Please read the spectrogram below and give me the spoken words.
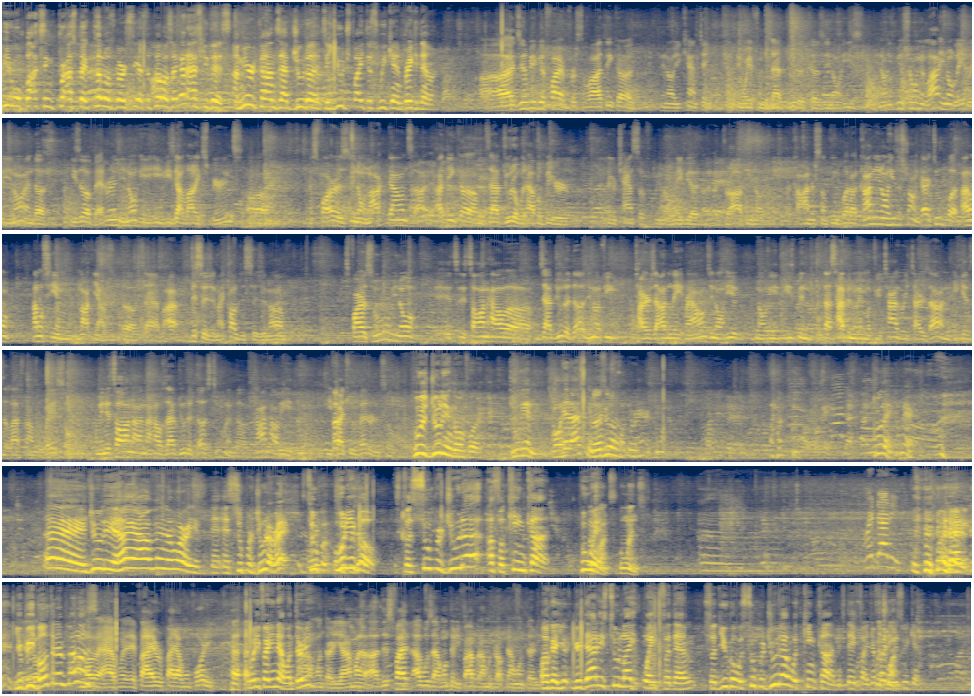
I'm here with boxing prospect Pelos Garcia. So Pelos, I gotta ask you this: Amir Khan Zab Judah. It's a huge fight this weekend. Break it down. Uh, it's gonna be a good fight. First of all, I think uh, you know you can't take anything away from Zab Judah because you know he's you know he's been showing a lot you know lately you know and uh, he's a veteran you know he, he he's got a lot of experience. Uh, as far as you know knockdowns, I, I think um, Zab Judah would have a bigger bigger chance of you know maybe a, a, drop you know a Khan or something. But uh, Khan you know he's a strong guy too. But I don't I don't see him knocking out uh, Zab. I, decision. I call it decision. Um, as far as who, you know, it's it's on how uh, Zab Judah does. You know, if he tires out in late rounds, you know, he you know he he's been that's happened to him a few times where he tires out and he gives the last rounds away. So I mean, it's on on how Zab Judah does too, and uh, Khan how he he fights with a veteran. So Who is Julian going for? Julian, go ahead, ask him. Let's man. go. Right here. Come on. Julian, come here. Hey, Julian. Hi, Alvin. How are you? It's Super Judah, right? Super. Who do you go? For Super Judah or for King Khan? Who Which wins? one? Who wins? My daddy. You There beat you both of them, I'm fellas? a- I- if I ever fight at 140. What are you fighting now? 130? Uh, 130? 130. Yeah, I'm a, uh, this fight I was at 135, but I'm gonna drop down 130. Okay, your, your daddy's too lightweight for them, so you go with Super Judah with King Khan if they fight. They're Which fighting one? this weekend.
